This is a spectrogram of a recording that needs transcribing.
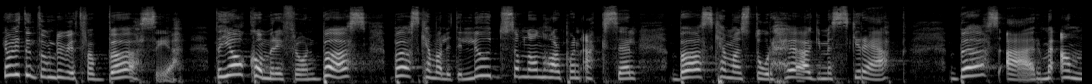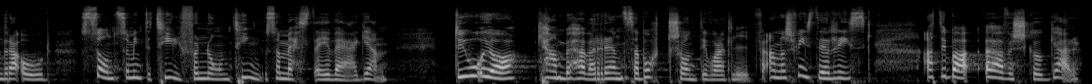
Jag vet inte om du vet vad bös är. Där jag kommer ifrån, bös, bös kan vara lite ludd som någon har på en axel. Bös kan vara en stor hög med skräp. Bös är med andra ord sånt som inte tillför någonting som mest är i vägen. Du och jag kan behöva rensa bort sånt i vårt liv. För annars finns det en risk att det bara överskuggar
